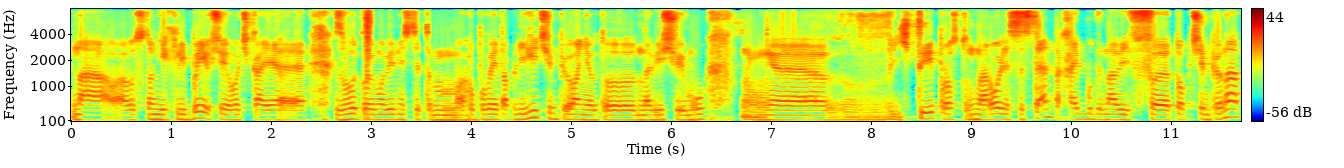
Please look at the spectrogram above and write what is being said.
на основні хліби, якщо його чекає з великою ймовірністю там груповий етап Ліги Чемпіонів, то навіщо йому е, йти просто на роль асистента? Хай буде навіть в топ-чемпіонат.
